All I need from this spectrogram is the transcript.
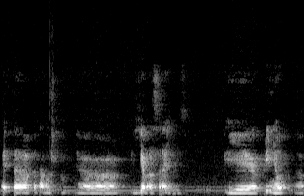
Это потому, что э, Евросоюз и принял э,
